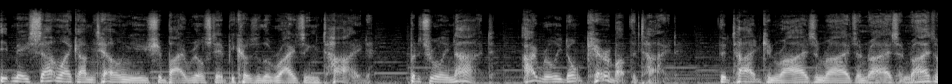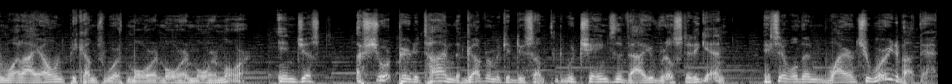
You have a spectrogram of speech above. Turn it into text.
it may sound like I'm telling you you should buy real estate because of the rising tide, but it's really not. I really don't care about the tide. The tide can rise and rise and rise and rise, and what I own becomes worth more and more and more and more. In just a short period of time, the government could do something that would change the value of real estate again. They said, well, then why aren't you worried about that?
